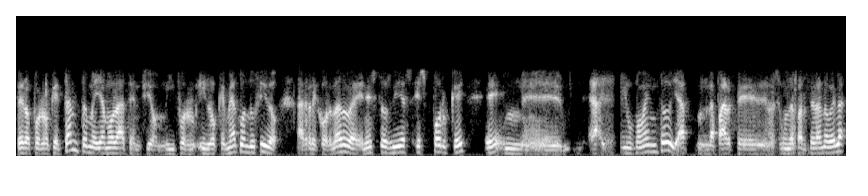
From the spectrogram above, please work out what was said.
pero por lo que tanto me llamó la atención y, por, y lo que me ha conducido a recordarla en estos días es porque eh, mm, eh, hay un momento, ya en la parte, en la segunda parte de la novela,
